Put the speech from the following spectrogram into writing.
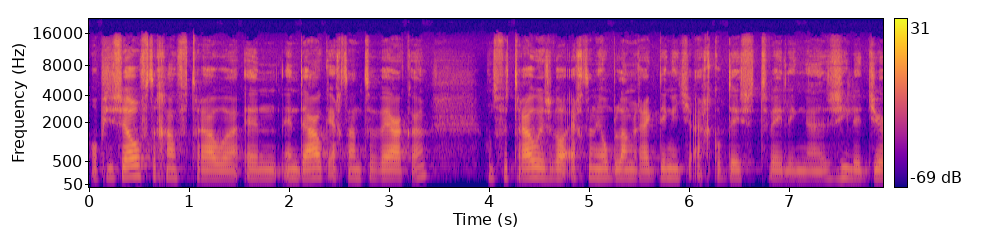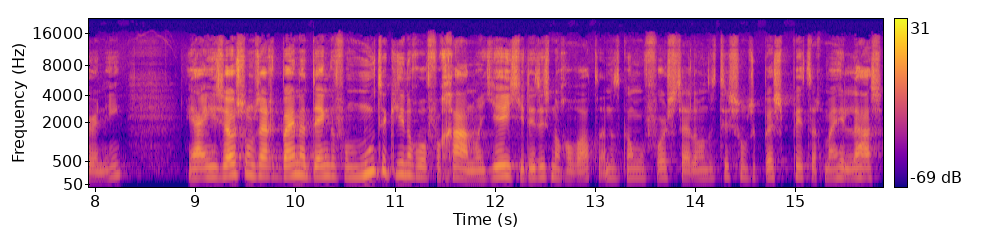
op jezelf te gaan vertrouwen en, en daar ook echt aan te werken. Want vertrouwen is wel echt een heel belangrijk dingetje eigenlijk op deze tweelingzielen journey. Ja, en je zou soms eigenlijk bijna denken van, moet ik hier nog wel voor gaan? Want jeetje, dit is nogal wat. En dat kan ik me voorstellen, want het is soms ook best pittig. Maar helaas,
